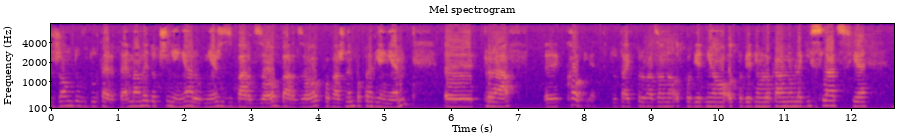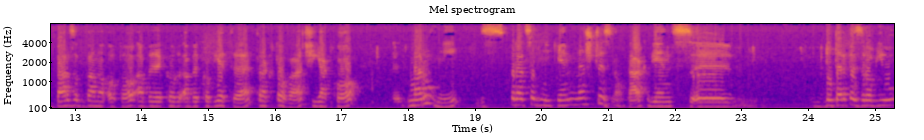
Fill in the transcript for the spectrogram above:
rządów Duterte mamy do czynienia również z bardzo, bardzo poważnym poprawieniem y, praw y, kobiet. Tutaj wprowadzono odpowiednio, odpowiednią lokalną legislację. Bardzo dbano o to, aby, aby kobietę traktować jako na równi z pracownikiem mężczyzną, tak? Więc Duterte zrobił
